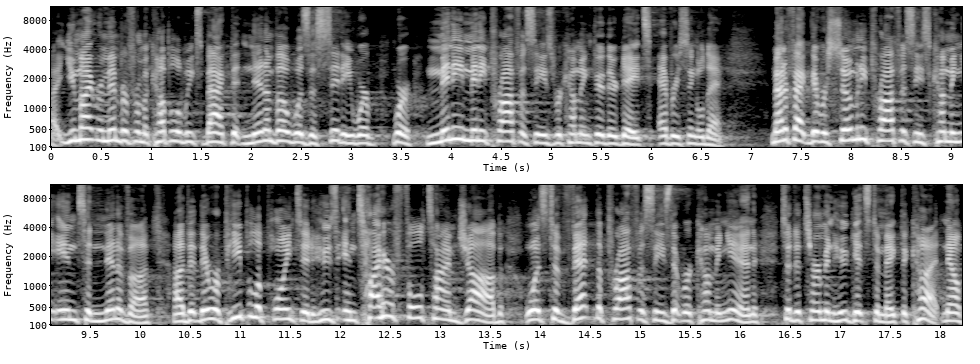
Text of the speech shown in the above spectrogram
Uh, you might remember from a couple of weeks back that Nineveh was a city where, where many, many prophecies were coming through their gates every single day. Matter of fact, there were so many prophecies coming into Nineveh uh, that there were people appointed whose entire full time job was to vet the prophecies that were coming in to determine who gets to make the cut. Now,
